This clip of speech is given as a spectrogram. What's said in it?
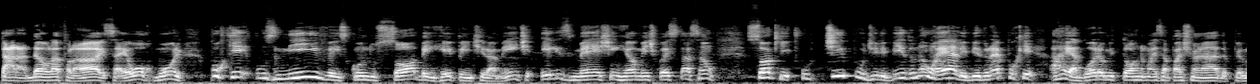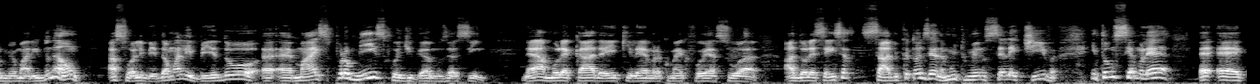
taradão lá, falando, ah, isso aí é o hormônio. Porque os níveis, quando sobem repentinamente, eles mexem realmente com a excitação. Só que o tipo de libido não é a libido, não é porque, ai, agora eu me torno mais apaixonada pelo meu marido. Não. A sua libido é uma libido é, é mais promíscua, digamos assim né? A molecada aí que lembra como é que foi a sua adolescência sabe o que eu estou dizendo, é muito menos seletiva. Então, se a mulher é, é,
